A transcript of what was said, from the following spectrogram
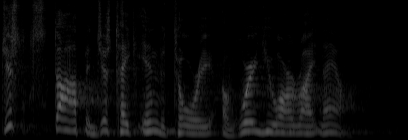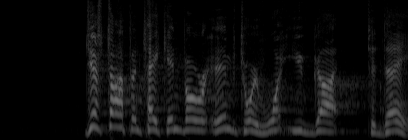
Just stop and just take inventory of where you are right now. Just stop and take inventory of what you've got today.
